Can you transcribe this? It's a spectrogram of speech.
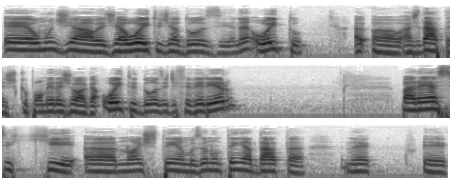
é, o Mundial é dia 8 e dia 12, né? 8, ah, ah, as datas que o Palmeiras joga, 8 e 12 de fevereiro. Parece que ah, nós temos, eu não tenho a data né, é,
